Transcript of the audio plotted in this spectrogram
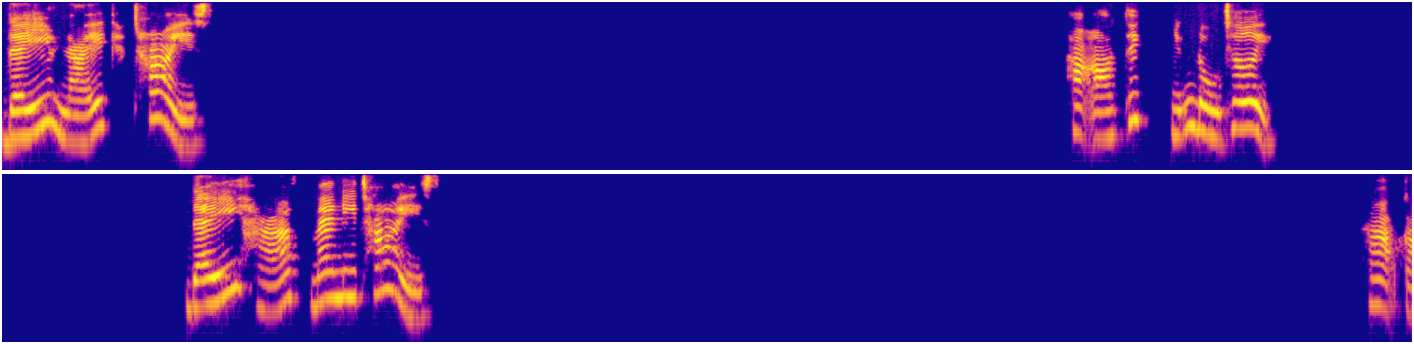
They like toys. Họ thích những đồ chơi. They have many toys. Họ có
